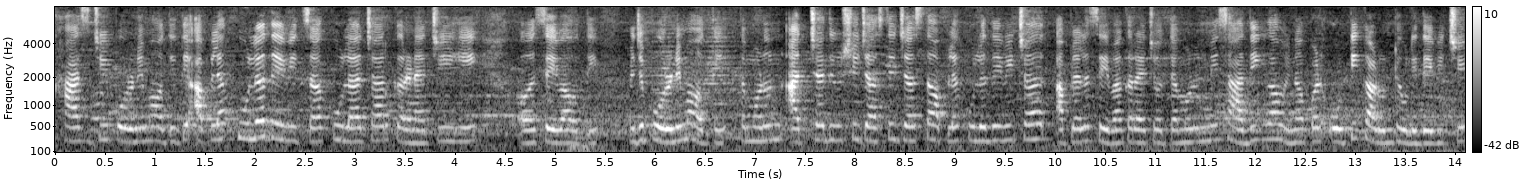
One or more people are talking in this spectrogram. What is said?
खास जी पौर्णिमा होती ती आपल्या कुलदेवीचा कुलाचार करण्याची ही सेवा होती. म्हणजे पौर्णिमा होती तर म्हणून आजच्या दिवशी जास्तीत जास्त आपल्या कुलदेवीच्या आपल्याला सेवा करायच्या होत्या. म्हणून मी साधी का होईना पण ओटी काढून ठेवली देवीची.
